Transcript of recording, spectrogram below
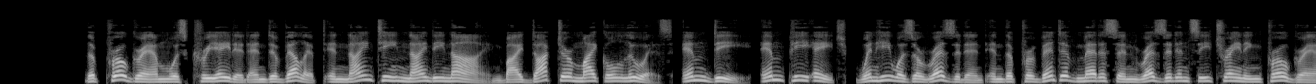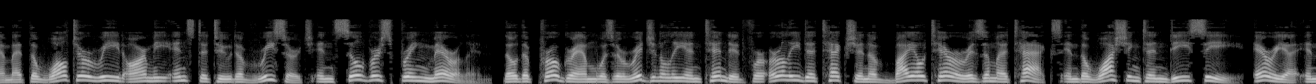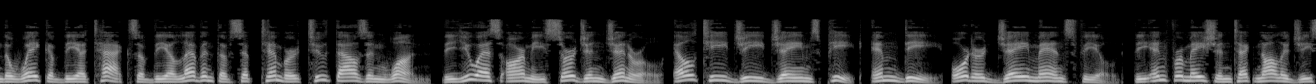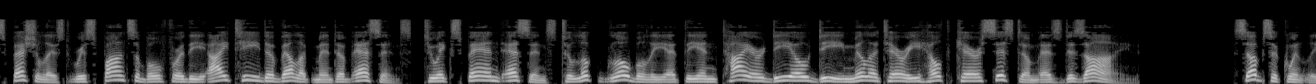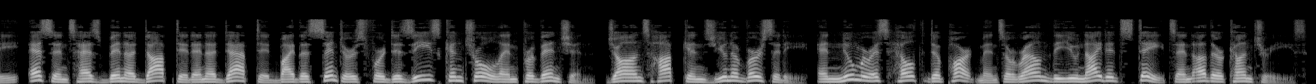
The program was created and developed in 1999 by Dr. Michael Lewis, MD, MPH, when he was a resident in the Preventive Medicine Residency Training Program at the Walter Reed Army Institute of Research in Silver Spring, Maryland, though the program was originally intended for early detection of bioterrorism attacks in the Washington, D.C., area in the wake of the attacks of the 11th of September 2001 the U.S. Army Surgeon General, LTG James Peake, MD, ordered J. Mansfield, the information technology specialist responsible for the IT development of Essence, to expand Essence to look globally at the entire DoD military healthcare system as designed. Subsequently, Essence has been adopted and adapted by the Centers for Disease Control and Prevention, Johns Hopkins University, and numerous health departments around the United States and other countries.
